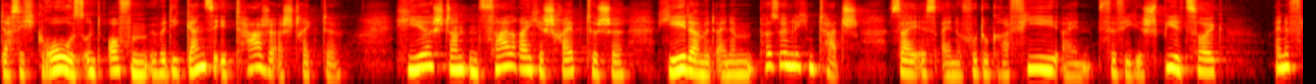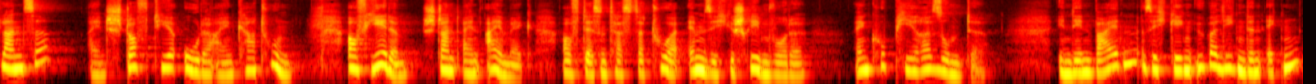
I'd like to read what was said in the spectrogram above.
das sich groß und offen über die ganze Etage erstreckte. Hier standen zahlreiche Schreibtische, jeder mit einem persönlichen Touch, sei es eine Fotografie, ein pfiffiges Spielzeug, eine Pflanze, ein Stofftier oder ein Cartoon. Auf jedem stand ein iMac, auf dessen Tastatur emsig geschrieben wurde. Ein Kopierer summte. In den beiden sich gegenüberliegenden Ecken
